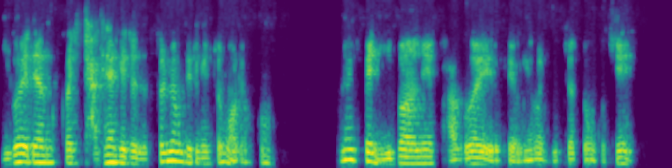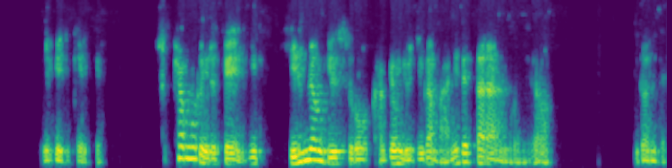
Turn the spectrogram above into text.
이거에 대한 것까지 자세하게 설명드리긴 좀 어렵고 플랜스펜 2번이 과거에 이렇게 영향을 미쳤던 곳이 이렇게 이렇게 이렇게 수평으로 이렇게 길면 길수록 가격 유지가 많이 됐다라는 거예요. 이런데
